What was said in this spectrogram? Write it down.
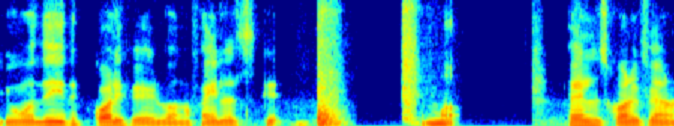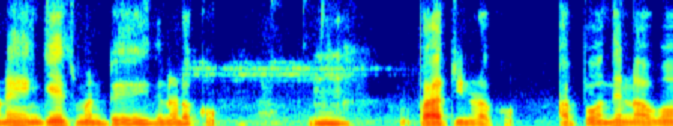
இவங்க வந்து இதுக்கு குவாலிஃபை ஆயிடுவாங்க ஃபைனல்ஸ்க்கு ஆமா. ஃபைனல்ஸ் குவாலிஃபை ஆனோனே எங்கேஜ்மெண்ட் இது நடக்கு ம். பார்ட்டி நடக்கு அப்போ வந்து என்ன ஆகு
